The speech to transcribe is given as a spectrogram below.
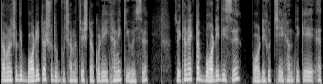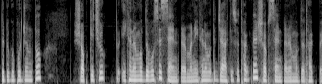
তো আমরা যদি বডিটা শুধু বোঝানোর চেষ্টা করি, এখানে কি হয়েছে তো এখানে একটা বডি দিছে। বডি হচ্ছে এখান থেকে এতটুকু পর্যন্ত সব কিছু তো এখানের মধ্যে বলছে সেন্টার মানে এখানের মধ্যে যা কিছু থাকবে সব সেন্টারের মধ্যে থাকবে।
